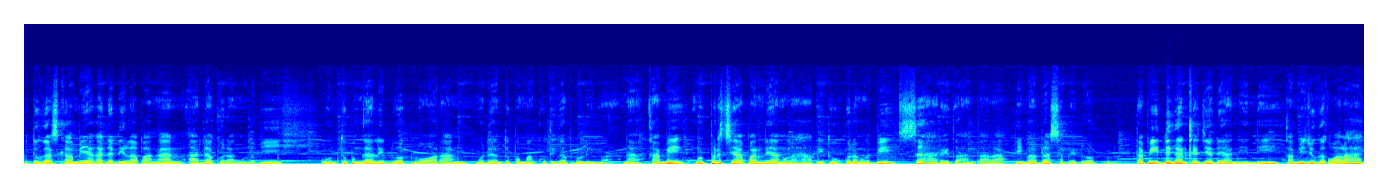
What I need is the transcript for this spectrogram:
Petugas kami yang ada di lapangan ada kurang lebih untuk penggali 20 orang, kemudian untuk pemangku 35. Nah, kami mempersiapkan liang lahat itu kurang lebih sehari itu antara 15 sampai 20. Tapi dengan kejadian ini, kami juga kewalahan.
